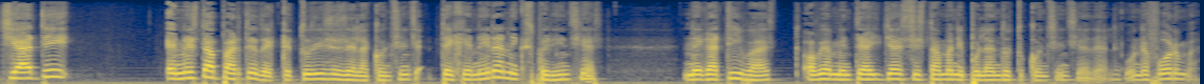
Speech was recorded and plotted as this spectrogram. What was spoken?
Si a ti, en esta parte de que tú dices de la conciencia, te generan experiencias negativas, obviamente ahí ya se está manipulando tu conciencia de alguna forma.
